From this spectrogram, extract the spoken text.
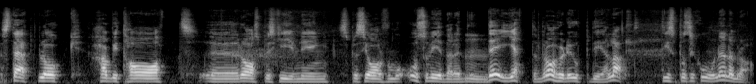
statblock, habitat, eh, rasbeskrivning, specialförmåga och så vidare. Mm. Det är jättebra hur det är uppdelat. Dispositionen är bra.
